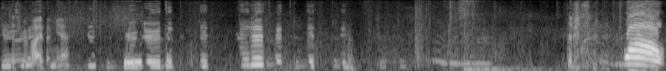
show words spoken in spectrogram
Just revive him, yeah. Whoa!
